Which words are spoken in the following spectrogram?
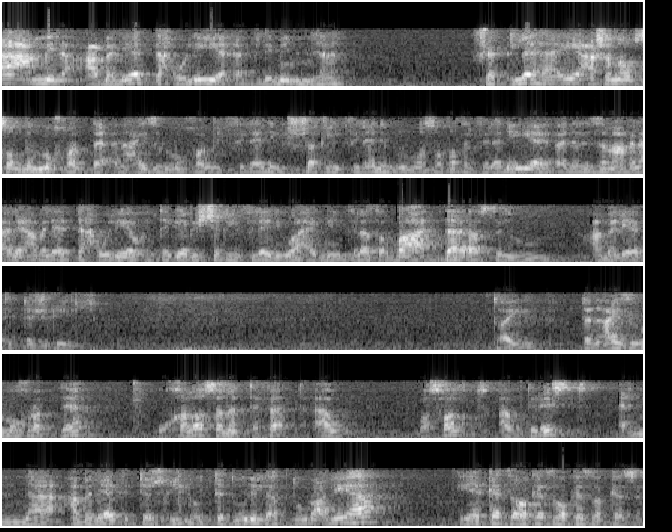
أعمل عمليات تحويلية قبل منها شكلها إيه؟ عشان أوصل للمخرج ده. أنا عايز المخرج الفلاني بالشكل الفلاني بالمواصفات الفلانية. يبقى أنا لازم أعمل عليه عمليات تحويلية وإنتاجية بالشكل الفلاني. واحد اثنين ثلاثة أربعة. درس عمليات التشغيل. طيب ده أنا عايز المخرج ده. وخلاص أنا اتفقت أو وصلت أو درست أن عمليات التشغيل والتدوير اللي هتدور عليها هي كذا وكذا وكذا وكذا.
